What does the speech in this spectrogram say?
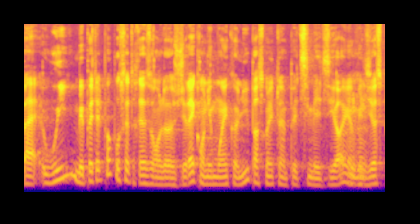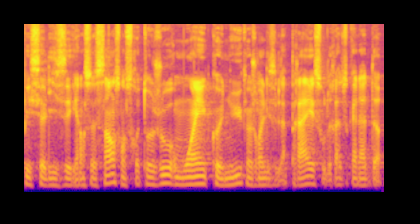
Ben oui, mais peut-être pas pour cette raison-là. Je dirais qu'on est moins connu parce qu'on est un petit média et un mm -hmm. média spécialisé. En ce sens, on sera toujours moins connu qu'un journaliste de la presse ou de Radio-Canada.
